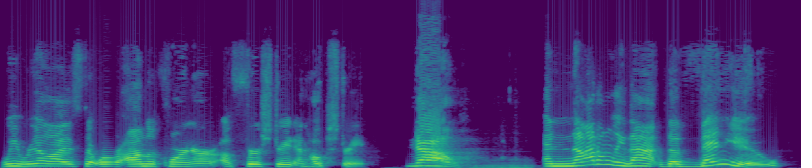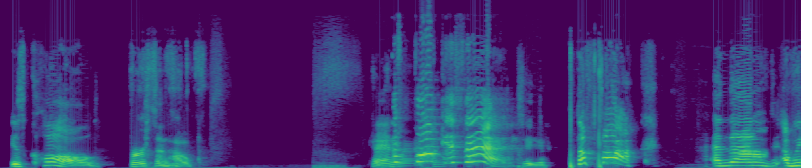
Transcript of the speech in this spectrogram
We realize that we're on the corner of First Street and Hope Street. No. And not only that, the venue is called First and Hope. Okay, The fuck is that? to you. The fuck? And then we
